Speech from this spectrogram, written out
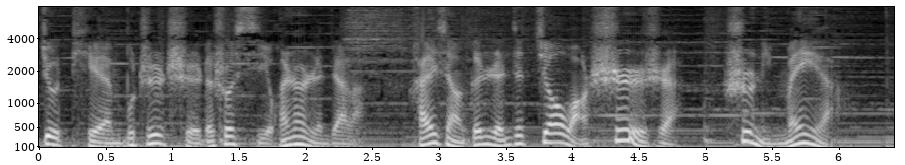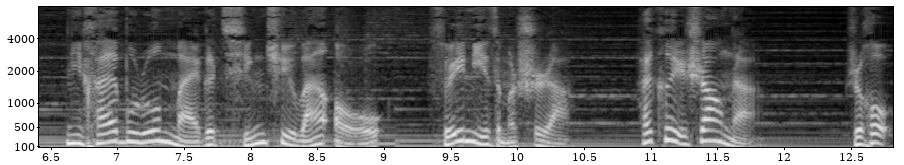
就恬不知耻的说喜欢上人家了，还想跟人家交往试试？是你妹呀！”你还不如买个情趣玩偶，随你怎么试啊，还可以上呢。之后，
